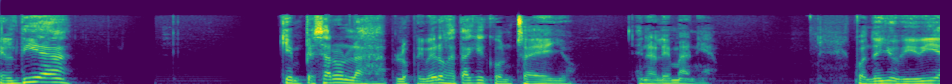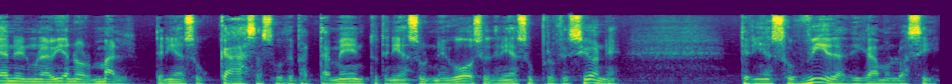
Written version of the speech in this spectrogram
El día que empezaron los primeros ataques contra ellos en Alemania, cuando ellos vivían en una vida normal, tenían sus casas, sus departamentos, tenían sus negocios, tenían sus profesiones, tenían sus vidas, digámoslo así.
